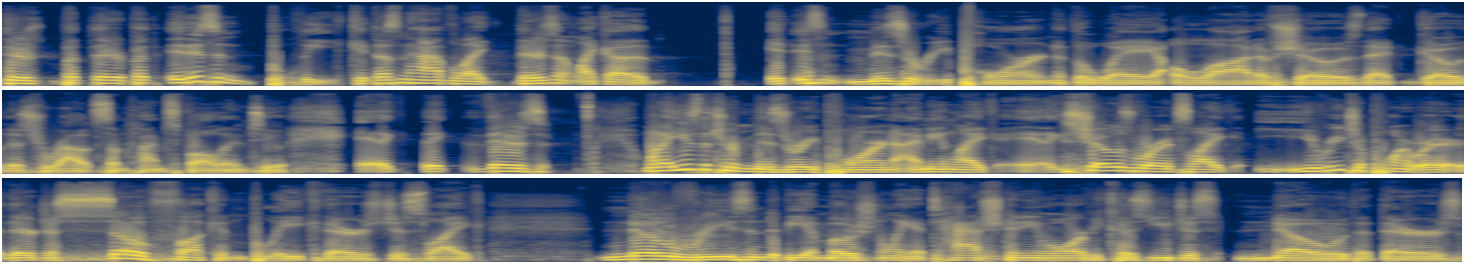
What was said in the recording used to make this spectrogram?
there's but there but it isn't bleak. It doesn't have like there isn't like a it isn't misery porn the way a lot of shows that go this route sometimes fall into. It- it- there's when I use the term misery porn, I mean like eh, shows where it's like you reach a point where they're just so fucking bleak. There's just like no reason to be emotionally attached anymore because you just know that there's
